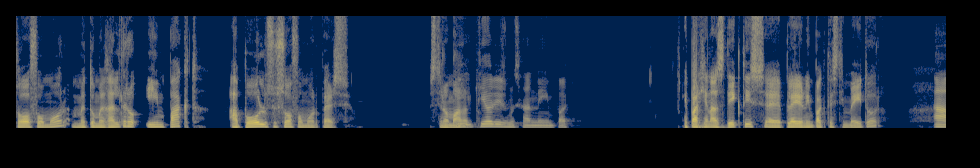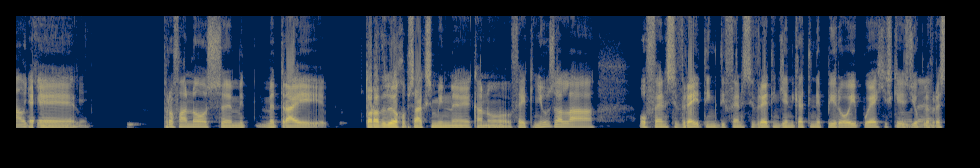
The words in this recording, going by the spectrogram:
sophomore με το μεγαλύτερο impact από όλους τους sophomore πέρσι στην ομάδα τι, Τι ορίζουμε σαν impact? Υπάρχει ένας δείκτης, ε, Player Impact Estimator. Α, ok. Okay, ε, Προφανώς ε, μετράει, τώρα δεν το έχω ψάξει, μην κάνω fake news, αλλά offensive rating, defensive rating, γενικά την επιρροή που έχεις και στις δύο πλευρές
